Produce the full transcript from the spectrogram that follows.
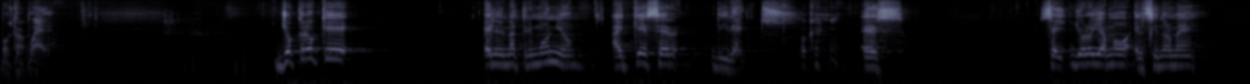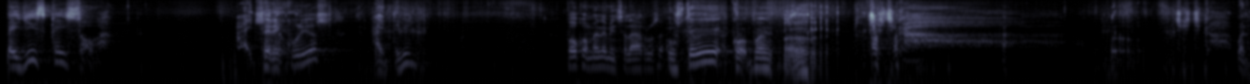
porque puede. Yo creo que en el matrimonio hay que ser directos Ok. es, se- yo lo llamo el síndrome pellizca y soba. ¿Seré curioso? Ahí te viene. ¿Puedo comerle mi ensalada rusa? Usted ve, co- pues, chica. Bueno,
